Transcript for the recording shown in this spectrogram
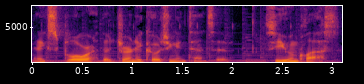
and explore the Journey Coaching Intensive. See you in class.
